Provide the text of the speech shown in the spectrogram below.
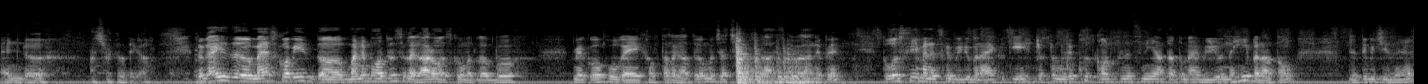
एंड अच्छा कर देगा। तो गाइज़ मैं इसको अभी मैंने बहुत दिनों से लगा रहा हूँ इसको मतलब मेरे को हो गया एक हफ़्ता लगाते हुए, मुझे अच्छा लगा इसको लगाने पे। तो इसलिए मैंने इसका वीडियो बनाया, क्योंकि जब तक तो मुझे खुद कॉन्फिडेंस नहीं आता तो मैं वीडियो नहीं बनाता हूँ, जितनी भी चीज़ें हैं।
